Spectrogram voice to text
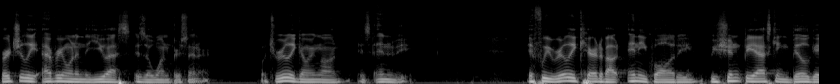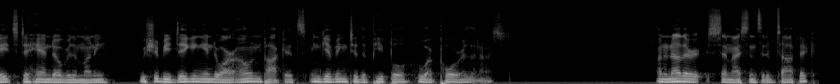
virtually everyone in the US is a one percenter. What's really going on is envy. If we really cared about inequality, we shouldn't be asking Bill Gates to hand over the money. We should be digging into our own pockets and giving to the people who are poorer than us. On another semi sensitive topic,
